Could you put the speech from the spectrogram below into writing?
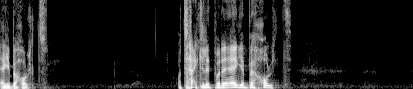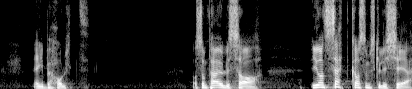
'jeg er beholdt'. Og tenk litt på det. Jeg er beholdt. Jeg er beholdt. Og som Paulus sa Uansett hva som skulle skje,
